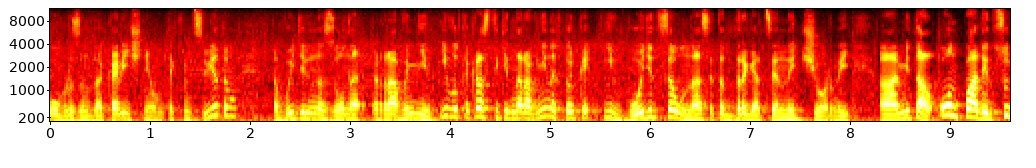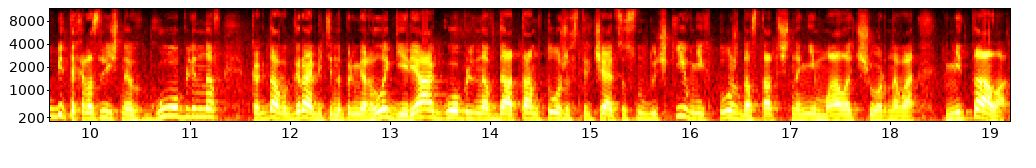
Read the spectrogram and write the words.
образом, да, коричневым таким цветом выделена зона равнин. И вот как раз таки на равнинах только и вводится у нас этот драгоценный черный а, металл. Он падает с убитых различных гоблинов. Когда вы грабите, например, лагеря гоблинов, да, там тоже встречаются сундучки, в них тоже достаточно немало черного металла.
